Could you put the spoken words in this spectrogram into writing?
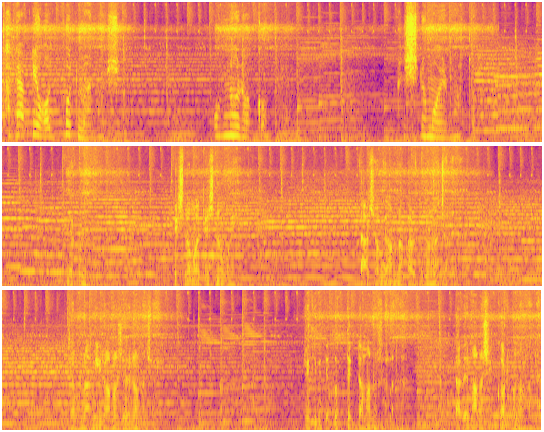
তাহলে আপনি অদ্ভুত মানুষ অন্যরকম। কৃষ্ণময়ের মতো। দেখুন কৃষ্ণময় কৃষ্ণময়। তার সঙ্গে অন্য কারও তুলনা চলে না। যেমন আমি রণজয় রণজয়। পৃথিবীতে প্রত্যেকটা মানুষ আলাদা। তাদের মানসিক গঠন আলাদা।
